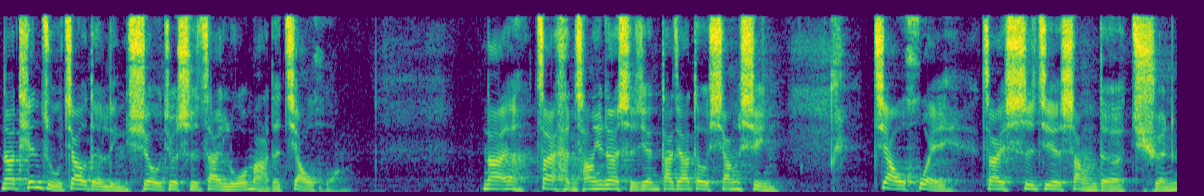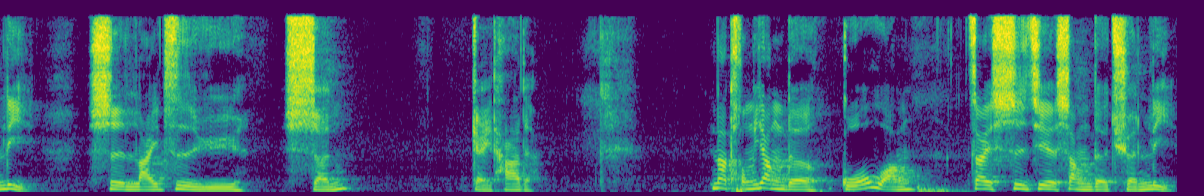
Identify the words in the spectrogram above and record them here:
那天主教的领袖就是在罗马的教皇。那在很长一段时间，大家都相信教会在世界上的权力是来自于神给他的。那同样的，国王在世界上的权力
